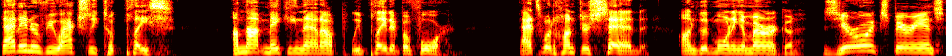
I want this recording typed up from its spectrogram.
That interview actually took place. I'm not making that up. We played it before. That's what Hunter said on Good Morning America. Zero experience,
